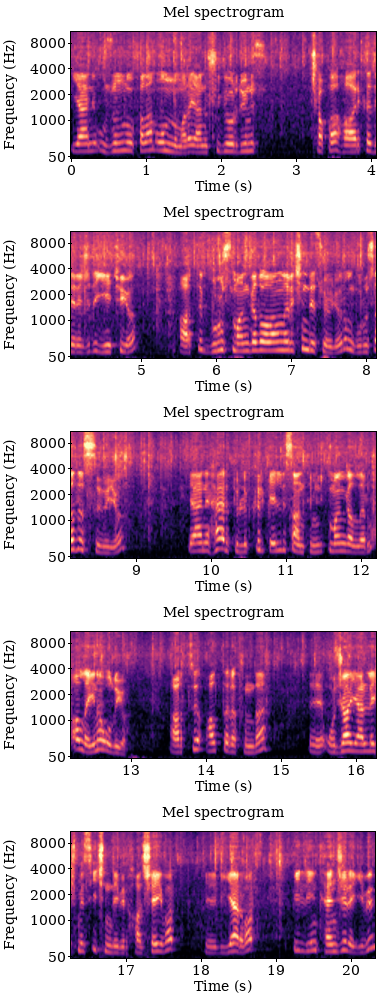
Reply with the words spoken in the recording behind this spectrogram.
Yani uzunluğu falan 10 numara. Yani şu gördüğünüz çapa harika derecede yetiyor. Artık grus mangalı olanlar için de söylüyorum. Grusa da sığıyor. Yani her türlü 40-50 santimlik mangalların alayına oluyor. Artı alt tarafında e, ocağa yerleşmesi için de bir şey var. e, bir yer var. Bildiğin tencere gibi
